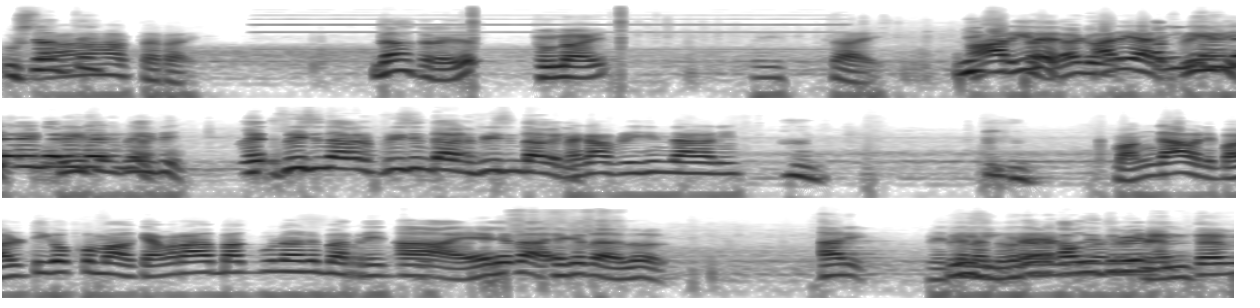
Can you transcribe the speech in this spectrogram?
උෂ්ණත්වය 14යි 14යිද තුනයි. 20යි ආ රීන අඩු. හරි හරි. ෆ්‍රීසින් මේ ෆ්‍රීසින් දාගන්න ෆ්‍රීසින් දාගන්න ෆ්‍රීසින් දාගන්න නැගා ෆ්‍රීසින් දාගනින් මංගාවනේ බඩු ටික ඔක්කොම කැමරාව බග් වුණානේ බර ආ ඒක තා ඒක තා ලෝල් හරි මෙතන. දොර එතකොට කවුද ඉතුරු වෙන්නේ? පැන්තම්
